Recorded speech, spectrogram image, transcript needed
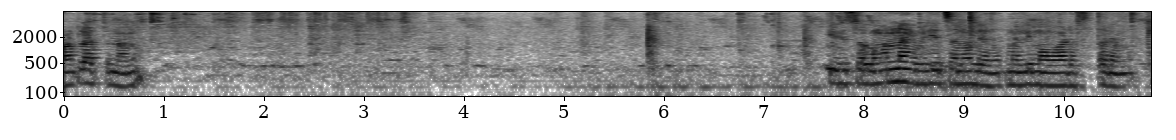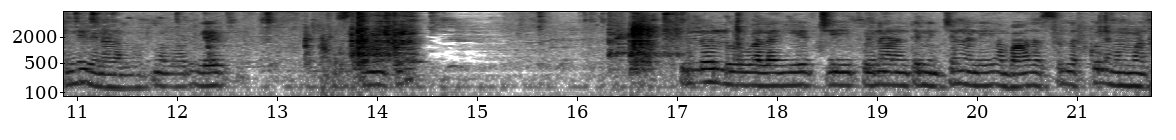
మాట్లాడుతున్నాను. ఇది సగమన్నా ఇవి చేసానో లేదో. మళ్ళీ మా వాడు వస్తాడేమో. కింది తినాడు అనమాట మా వాడు లేడు. ప్రస్తుతానికి పిల్లోళ్ళు అలా ఏడ్చి పోయినారంటే నిజంగాండి. ఆ బాధ అస్సలు తట్టుకోలేమన్నమాట.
